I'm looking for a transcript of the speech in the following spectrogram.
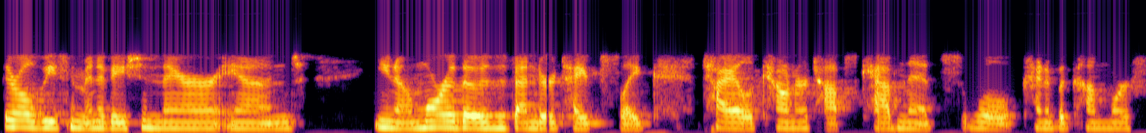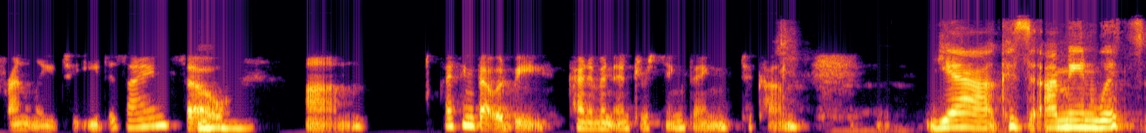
there will be some innovation there and, you know, more of those vendor types like tile countertops, cabinets will kind of become more friendly to e-design. So mm-hmm. um, I think that would be kind of an interesting thing to come. Yeah, because I mean, with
